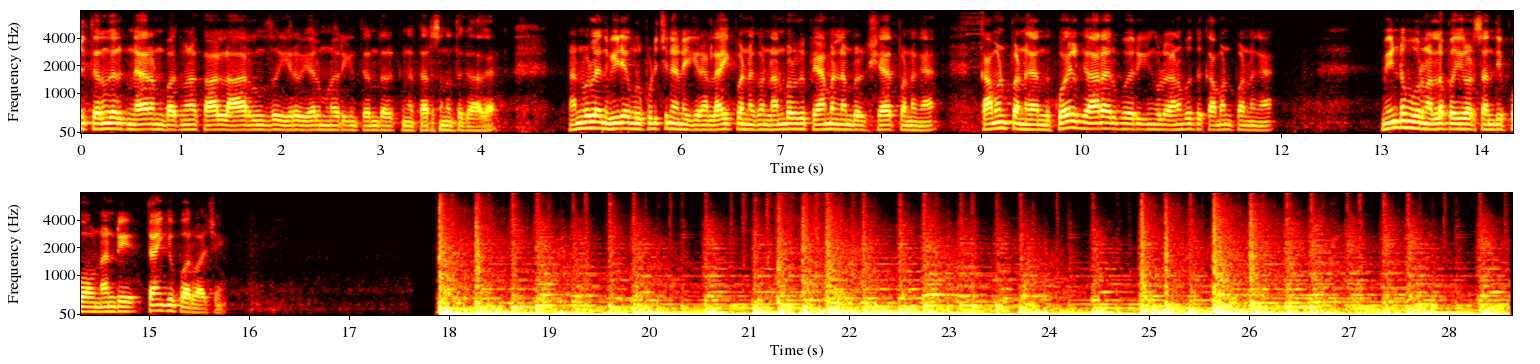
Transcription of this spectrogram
கோயில் திறந்திருக்கு நேரம்னு பார்த்தோம்னா காலைல ஆறுலேருந்து இரவு ஏழு மணி வரைக்கும் திறந்திருக்குங்க தரிசனத்துக்காக. நண்பர்களே இந்த வீடியோ உங்களுக்கு பிடிச்சுன்னு நினைக்கிறேன். லைக் பண்ணுங்கள் நண்பர்களுக்கு ஃபேமிலி நண்பருக்கு ஷேர் பண்ணுங்கள் கமெண்ட் பண்ணுங்கள் அந்த கோயிலுக்கு யார் யார் போயிருக்கீங்க உங்களோட அனுபவத்தை கமெண்ட் பண்ணுங்கள் மீண்டும் ஒரு நல்ல பதிவோடு சந்திப்போம். நன்றி. தேங்க்யூ ஃபார் வாட்சிங்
